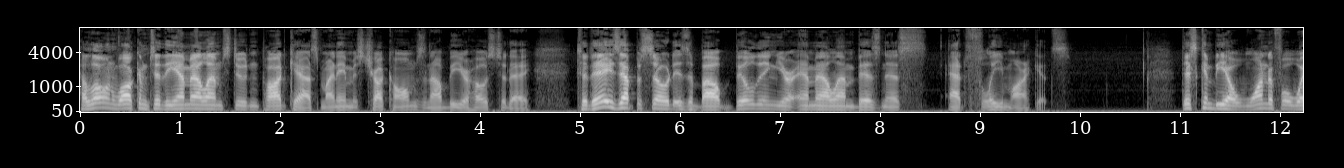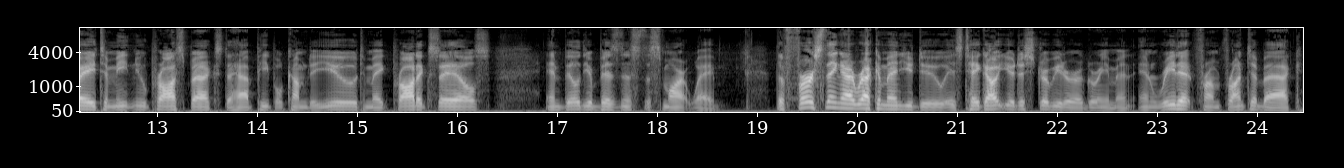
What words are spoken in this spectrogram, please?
Hello and welcome to the MLM Student Podcast. My name is Chuck Holmes and I'll be your host today. Today's episode is about building your MLM business at flea markets. This can be a wonderful way to meet new prospects, to have people come to you, to make product sales, and build your business the smart way. The first thing I recommend you do is take out your distributor agreement and read it from front to back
